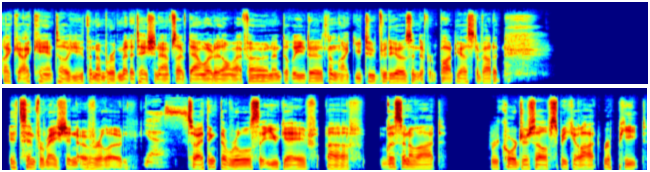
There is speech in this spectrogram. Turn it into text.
like I can't tell you the number of meditation apps I've downloaded on my phone and deleted and like YouTube videos and different podcasts about it. it's information overload. Yes. So I think the rules that you gave of listen a lot, record yourself, speak a lot, repeat,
